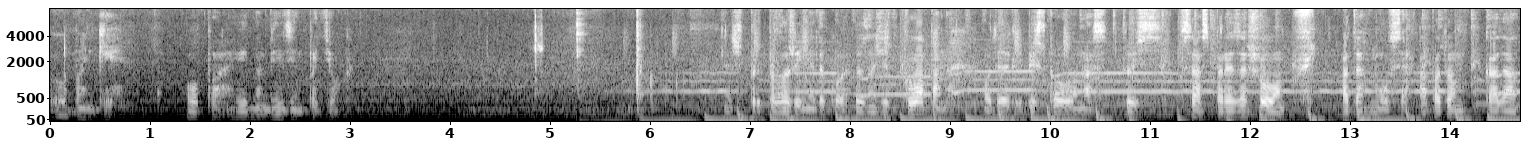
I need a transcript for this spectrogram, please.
вот, опаньки, опа, видно бензин потек. Значит, предположение такое. Это значит клапан, вот этот лепестковый у нас, то есть САС произошел, он отогнулся. А потом, когда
